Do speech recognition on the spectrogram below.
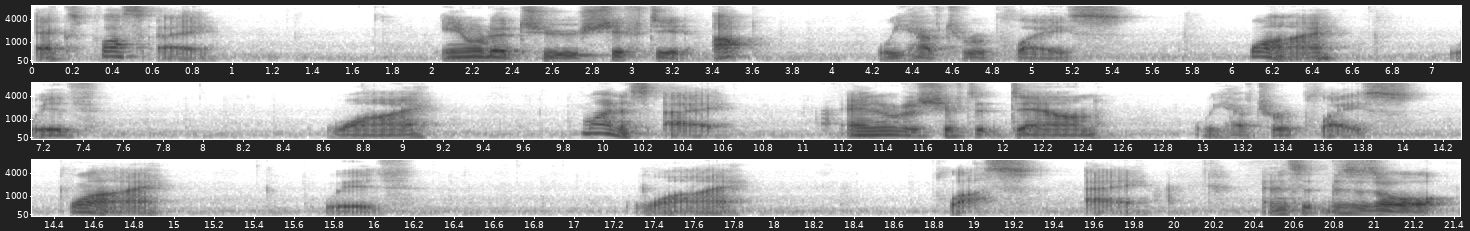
x plus a. In order to shift it up, we have to replace y with y minus a. And in order to shift it down, we have to replace y with y plus a. And this, this is all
